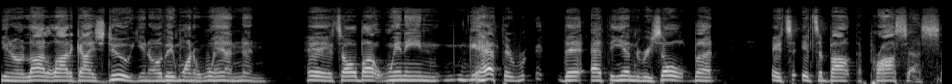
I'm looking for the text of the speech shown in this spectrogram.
you know, a lot a lot of guys do, you know, they want to win and hey, it's all about winning at the the at the end result, but it's it's about the process.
